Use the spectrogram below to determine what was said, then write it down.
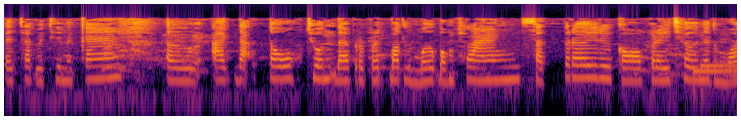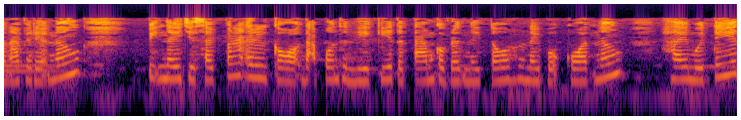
តែចាត់វិធានការទៅអាចដាក់ទោសជនដែលប្រព្រឹត្តបទល្មើសបំផ្លាញសត្វព្រៃឬក៏ព្រៃឈើនៅតំបន់អភិរក្សហ្នឹងពិន័យជាសាច់ប្រាក់ឬក៏ដាក់ពន្ធនាគារទៅតាមកម្រិតនៃទោសនៃពួកគាត់ហ្នឹងហើយមួយទៀត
